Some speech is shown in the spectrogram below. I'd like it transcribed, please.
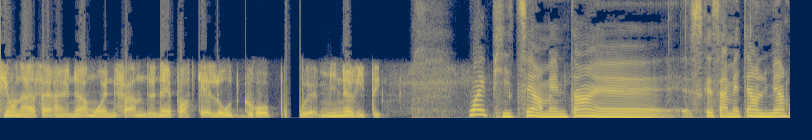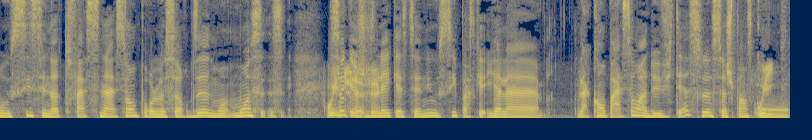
si on a affaire à un homme ou à une femme de n'importe quel autre groupe ou euh, minorité. Oui, puis tu sais, en même temps, euh, ce que ça mettait en lumière aussi, c'est notre fascination pour le sordide. Moi, moi c'est ça que je voulais questionner aussi, parce qu'il y a la, la compassion à deux vitesses, là, ça, je pense qu'on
